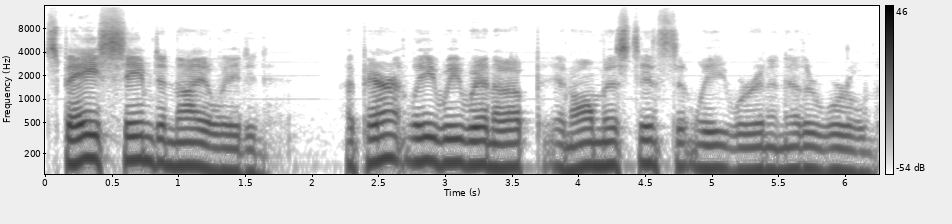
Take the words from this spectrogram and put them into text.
Space seemed annihilated. Apparently, we went up, and almost instantly were in another world.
